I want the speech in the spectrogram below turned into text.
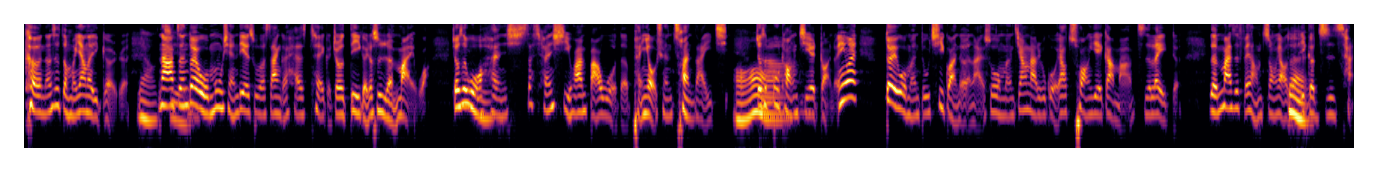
可能是怎么样的一个人。那针对我目前列出的三个 hashtag，就是第一个就是人脉网，就是我很、嗯、很喜欢把我的朋友圈串在一起，哦、就是不同阶段的，因为。对于我们读气管的人来说，我们将来如果要创业干嘛之类的，人脉是非常重要的一个资产。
